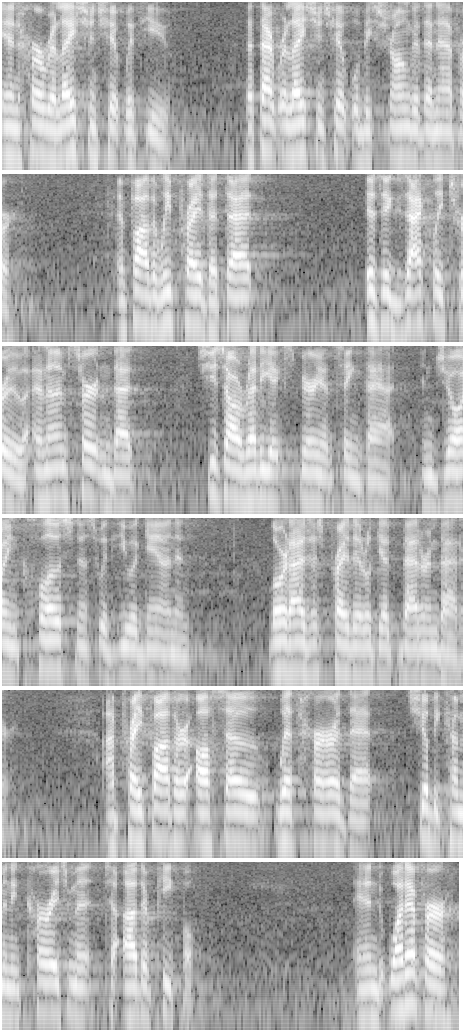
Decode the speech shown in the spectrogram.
in her relationship with you, that that relationship will be stronger than ever. And Father, we pray that that is exactly true. And I'm certain that she's already experiencing that, enjoying closeness with you again. And Lord, I just pray that it'll get better and better. I pray, Father, also with her that she'll become an encouragement to other people. And whatever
